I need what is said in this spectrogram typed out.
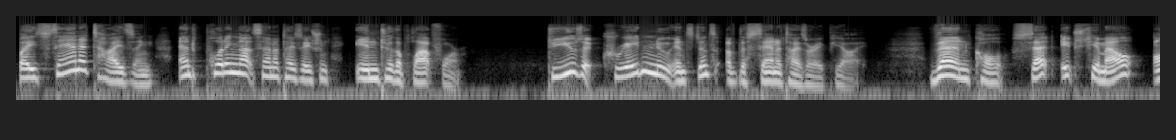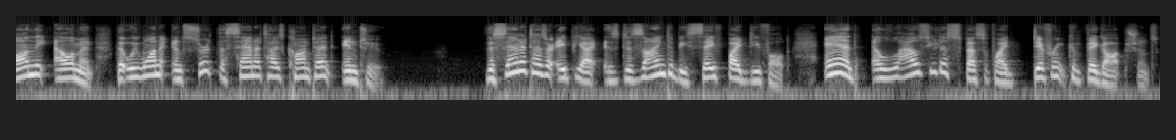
by sanitizing and putting that sanitization into the platform. To use it, create a new instance of the Sanitizer API. Then call setHTML on the element that we want to insert the sanitized content into. The Sanitizer API is designed to be safe by default and allows you to specify different config options,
